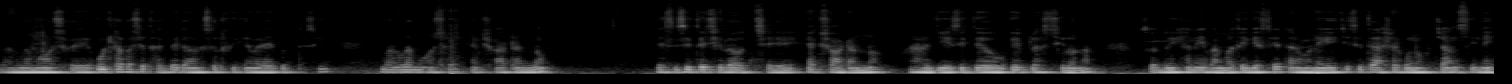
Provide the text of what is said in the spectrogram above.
বাংলা মহাশয়ে উল্টা পাশে থাকবে, কারণ সেলফি ক্যামেরায় করতেছি। বাংলা মহাশয় একশো আটান্ন। এসএসসিতে ছিল হচ্ছে একশো আটান্ন, আর জিএসসিতেও এ প্লাস ছিল না। সো দুইখানে বাংলাতে গেছে, তার মানে এইচএসসিতে আসার কোনো চান্সই নেই।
